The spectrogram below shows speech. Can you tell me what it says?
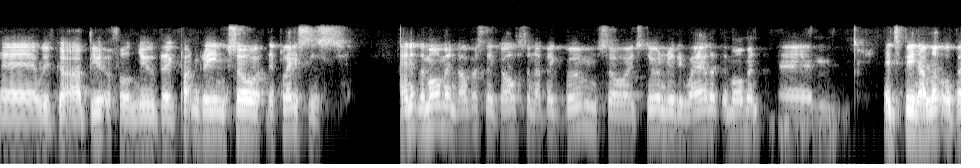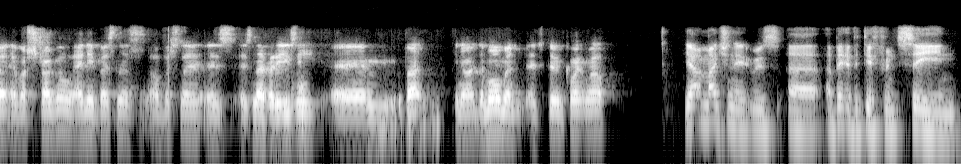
Uh, we've got a beautiful new big putting green. So the place is and at the moment, obviously, golf's in a big boom, so it's doing really well at the moment. Um, it's been a little bit of a struggle. Any business, obviously, is is never easy, um, but you know, at the moment, it's doing quite well. Yeah, I imagine it was uh, a bit of a different scene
